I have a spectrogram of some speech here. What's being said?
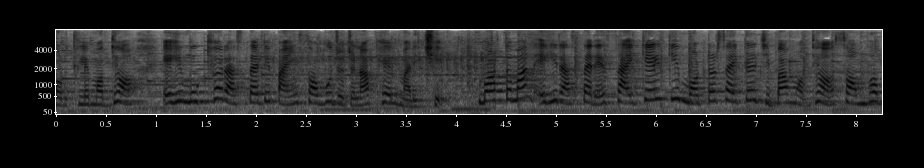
କରୁଥିଲେ ମଧ୍ୟ ଏହି ମୁଖ୍ୟ ରାସ୍ତାଟି ପାଇଁ ସବୁ ଯୋଜନା ଫେଲ୍ ମାରିଛି বর্তমান এই রাস্তায় সাইকেল কি মোটর সাইকেল যা সম্ভব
